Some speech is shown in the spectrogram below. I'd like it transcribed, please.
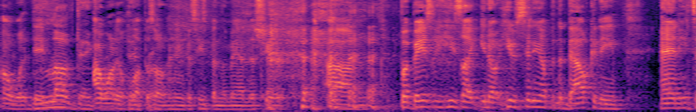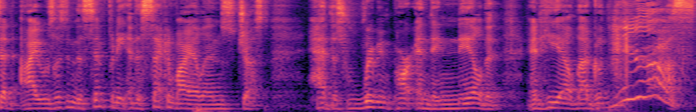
Oh, well, Dave. Love. Dave I want to Dave pull up his Grohl. own him because he's been the man this year. Um, but basically, he's like, you know, he was sitting up in the balcony, and he said I was listening to the symphony, and the second violins just had this ribbing part, and they nailed it. And he out loud goes yes,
